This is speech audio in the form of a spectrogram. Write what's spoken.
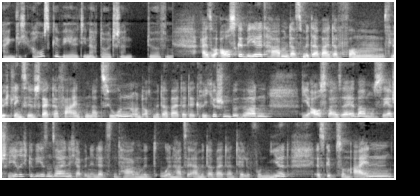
eigentlich ausgewählt, die nach Deutschland dürfen? Also ausgewählt haben das Mitarbeiter vom Flüchtlingshilfswerk der Vereinten Nationen und auch Mitarbeiter der griechischen Behörden. Die Auswahl selber muss sehr schwierig gewesen sein. Ich habe in den letzten Tagen mit UNHCR-Mitarbeitern telefoniert. Es gibt zum einen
